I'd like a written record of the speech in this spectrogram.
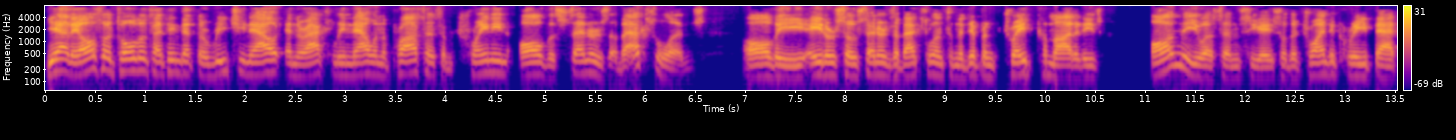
Yeah, they also told us, I think, that they're reaching out and they're actually now in the process of training all the centers of excellence, all the eight or so centers of excellence in the different trade commodities on the USMCA. So they're trying to create that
